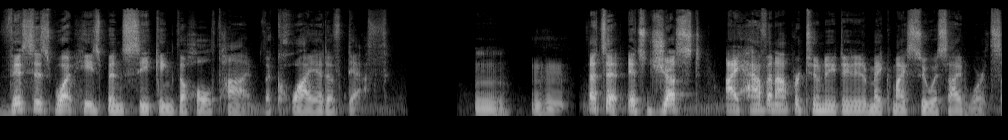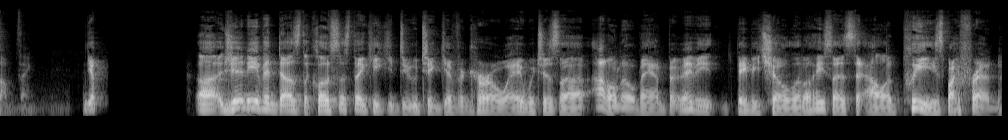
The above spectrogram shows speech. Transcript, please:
this is what he's been seeking the whole time the quiet of death. Mm. Mhm. That's it. It's just, I have an opportunity to make my suicide worth something. Yep. Uh. Jin even does the closest thing he could do to giving her away, which is, uh, I don't know, man, but maybe, maybe chill a little. He says to Allen, please, my friend,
